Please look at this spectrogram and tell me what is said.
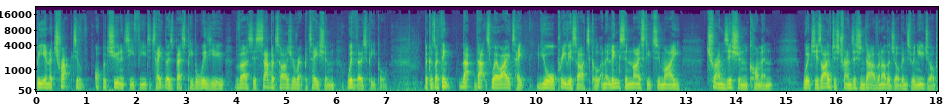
be an attractive opportunity for you to take those best people with you versus sabotage your reputation with those people? Because I think that that's where I take your previous article and it links in nicely to my transition comment which is I've just transitioned out of another job into a new job.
